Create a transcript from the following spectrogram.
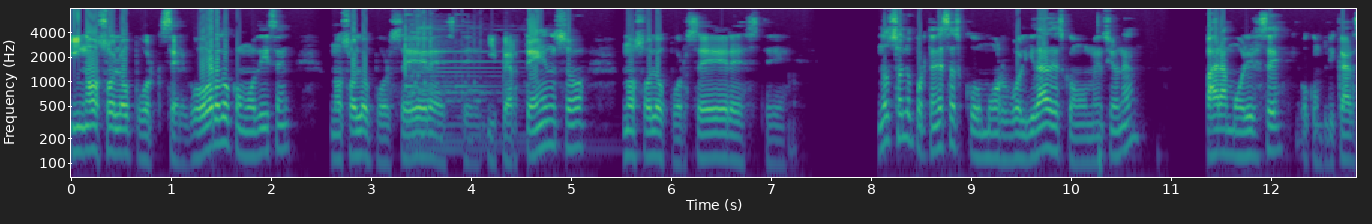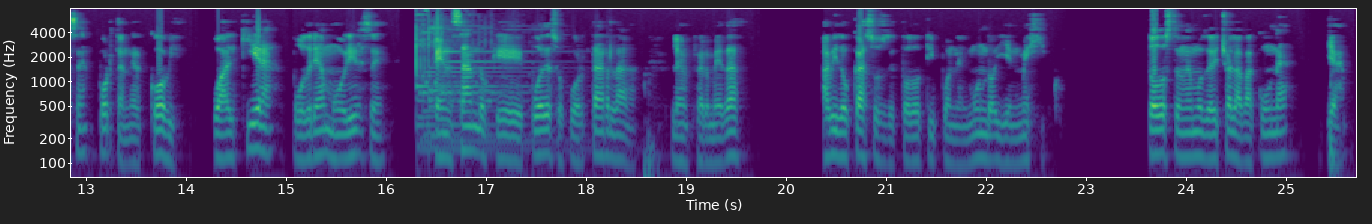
Y no solo por ser gordo, como dicen, no solo por ser este, hipertenso, no solo por ser, este, no solo por tener esas comorbilidades, como mencionan, para morirse o complicarse por tener COVID. Cualquiera podría morirse pensando que puede soportar la, la enfermedad. Ha habido casos de todo tipo en el mundo y en México. Todos tenemos derecho a la vacuna ya.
